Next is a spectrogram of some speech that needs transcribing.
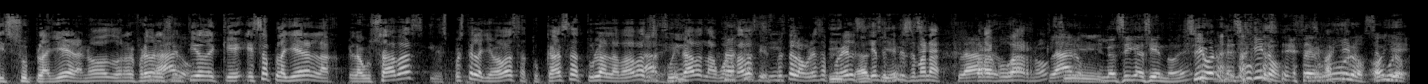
y su playera, ¿no, don Alfredo? En el sentido de que esa playera la, la usabas y después te la llevas a tu casa, tú la lavabas, la cuidabas, la guardabas y después te la volvías a poner el Así siguiente fin de es. semana Claro. para jugar, ¿no? Claro. Y lo sigue haciendo, ¿eh? Sí, bueno, me imagino, me Seguro, imagino. seguro. Oye,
